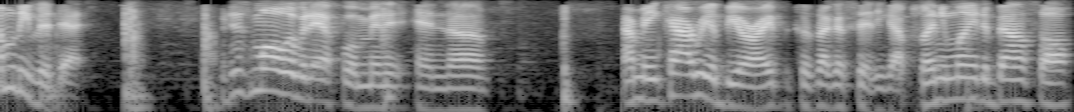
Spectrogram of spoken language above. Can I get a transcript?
I'm leave it at that. But just mull over there for a minute, and uh I mean, Kyrie will be all right because, like I said, he got plenty of money to bounce off.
